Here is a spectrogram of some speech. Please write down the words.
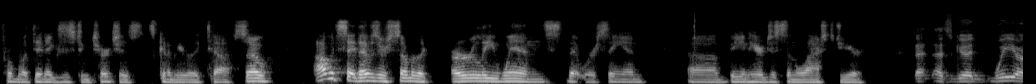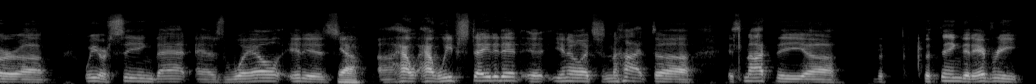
from within existing churches it's going to be really tough so i would say those are some of the early wins that we're seeing uh, being here just in the last year that, that's good we are uh, we are seeing that as well. It is yeah. Uh, how how we've stated it, it. You know, it's not uh, it's not the uh, the thing that every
